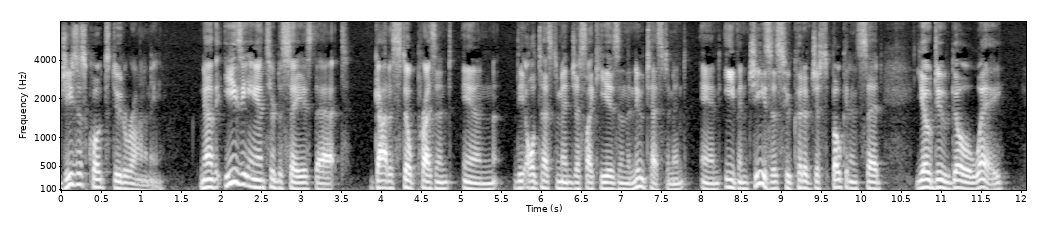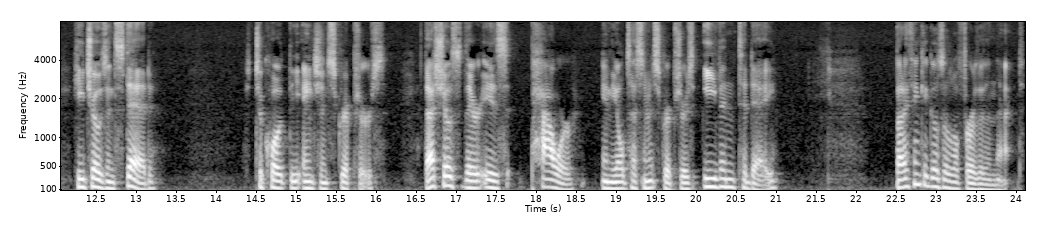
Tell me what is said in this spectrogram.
Jesus quotes Deuteronomy. Now, the easy answer to say is that God is still present in the Old Testament just like he is in the New Testament. And even Jesus, who could have just spoken and said, Yo, dude, go away, he chose instead to quote the ancient scriptures. That shows there is power in the Old Testament scriptures even today. But I think it goes a little further than that.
